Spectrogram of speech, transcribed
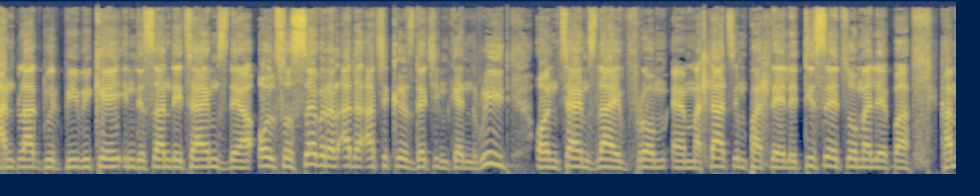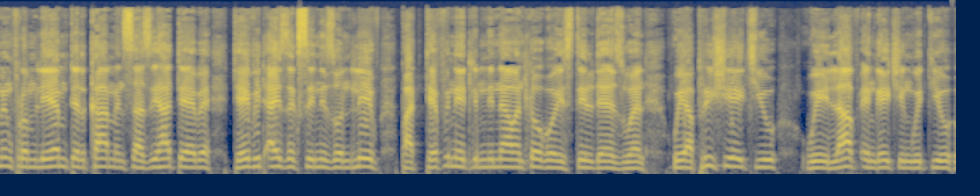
Unplugged with PBK in the Sunday Times. There are also several other articles that you can read on Times Live from um, Mahlatse Mphahlele, Tiisetso Malepa, coming from Liam Del Carme and Sazi Hadebe. David Isaacson is on leave, but definitely Mninawa Ntloko is still there as well. We appreciate you. We love engaging with you.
